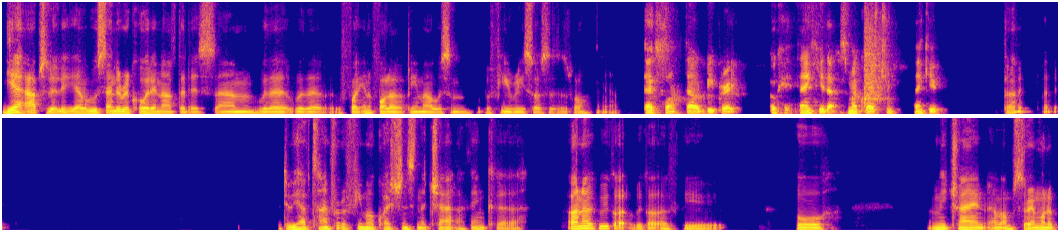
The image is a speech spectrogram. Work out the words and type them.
Yeah, absolutely. Yeah, we'll send a recording after this um, with a with a in a follow up email with some a few resources as well. Yeah. Excellent. That would be great. Okay, thank you. That's my question. Thank you. Perfect. Perfect do we have time for a few more questions in the chat? I think. Uh, oh no, we got we got a few. Or let me try and. I'm sorry. I'm gonna.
